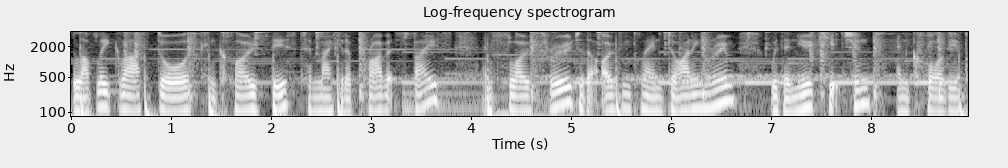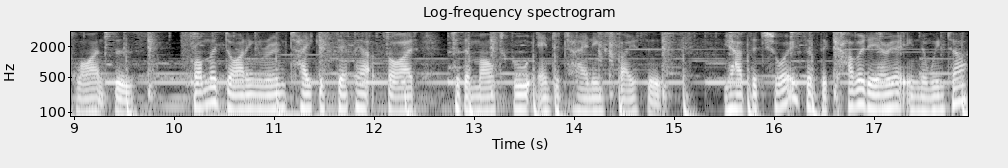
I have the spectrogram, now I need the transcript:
Lovely glass doors can close this to make it a private space and flow through to the open plan dining room with a new kitchen and quality appliances. From the dining room, take a step outside to the multiple entertaining spaces. You have the choice of the covered area in the winter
